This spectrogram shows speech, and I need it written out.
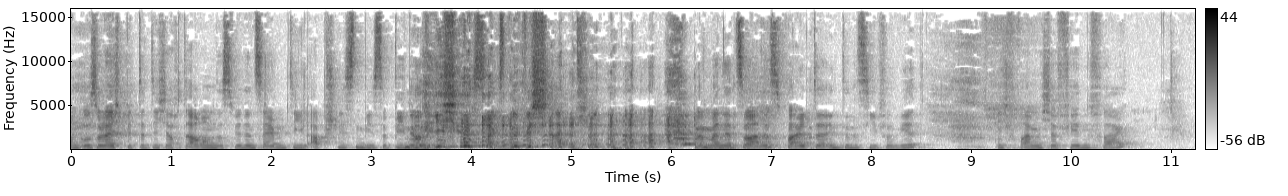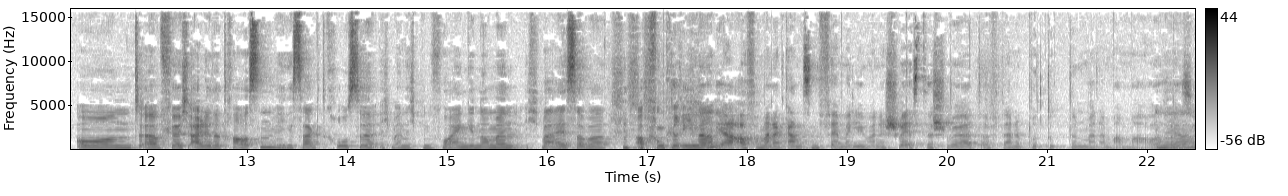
Und Ursula, ich bitte dich auch darum, dass wir denselben Deal abschließen wie Sabine und ich. Sagst mir Bescheid, wenn meine Zornesfalte intensiver wird. Ich freue mich auf jeden Fall. Und äh, für euch alle da draußen, wie gesagt, große, ich meine, ich bin voreingenommen, ich weiß, aber auch von Carina. Ja, auch von meiner ganzen Family. Meine Schwester schwört auf deine Produkte und meine Mama auch. Ja. Also.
